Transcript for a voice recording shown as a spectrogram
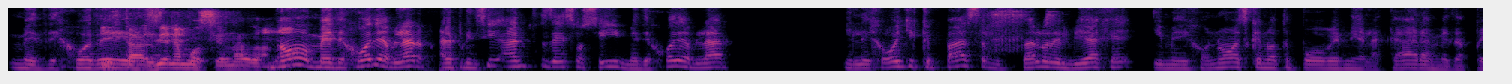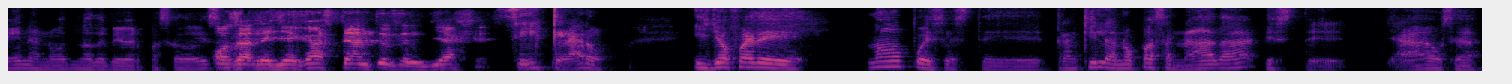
me dejó de... Y estabas bien emocionado. ¿no? me dejó de hablar. Al principio, antes de eso sí, me dejó de hablar. Y le dije, oye, ¿qué pasa? Pues, está lo del viaje. Y me dijo, no, es que no te puedo ver ni a la cara, me da pena, no, no debe haber pasado eso. O sea, le llegaste antes del viaje. Sí, claro. Y yo fue de, no, pues, este, tranquila, no pasa nada, este, ya, o sea,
